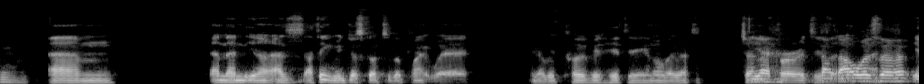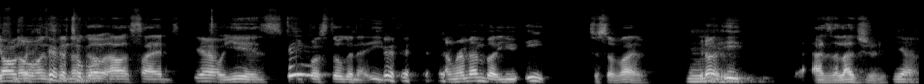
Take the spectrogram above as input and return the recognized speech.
Mm. Um, and then, you know, as I think we just got to the point where, you know, with COVID hitting and all that, we had to turn Yeah, our priorities. That, that was the if that was no one's going to go outside Yeah. for years, people are still going to eat. and remember, you eat to survive. We don't Mm. eat as a luxury. Yeah.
